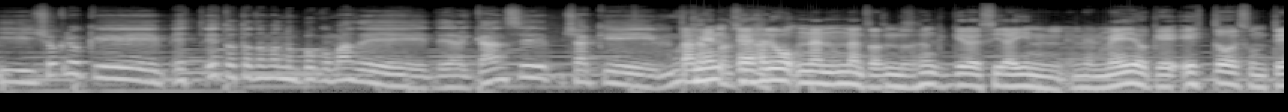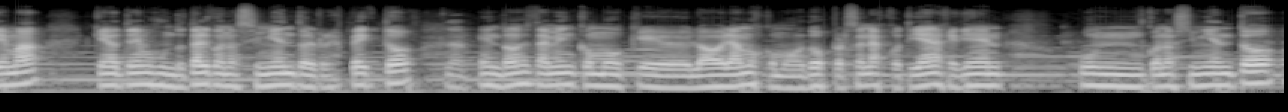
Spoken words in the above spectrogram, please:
Y yo creo que est- esto está tomando un poco más de, de alcance, ya que muchas También personas... es algo, una, una anotación que quiero decir ahí en, en el medio, que esto es un tema que no tenemos un total conocimiento al respecto. Claro. Entonces también como que lo hablamos como dos personas cotidianas que tienen un conocimiento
